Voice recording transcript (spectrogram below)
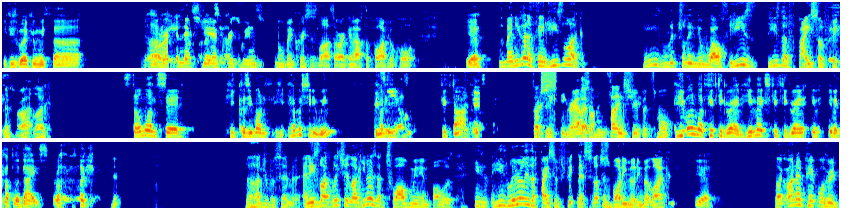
if he's working with uh, Yeah, I reckon Uh, next year if Chris wins will be Chris's last. I reckon after five he'll call it. yeah, Man, you got to think he's like, he's literally the wealth. He's he's the face of fitness, right? Like, Someone said he because he won. He, how much did he win? 50. 100,000? 50? Fifty. it's like is- sixty grand or something. Something stupid, small. He won like 50 grand. He makes 50 grand in, in a couple of days, right? Like, hundred percent, man. And he's like literally like you know he's got twelve million followers. He's he's literally the face of fitness, not just bodybuilding, but like yeah, like I know people who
